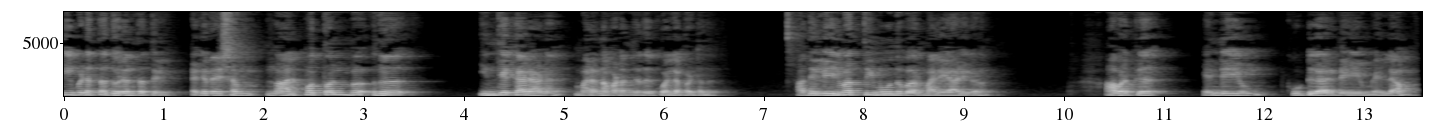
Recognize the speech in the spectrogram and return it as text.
തീപിടുത്ത ദുരന്തത്തിൽ ഏകദേശം നാൽപ്പത്തൊൻപത് ഇന്ത്യക്കാരാണ് മരണമടഞ്ഞത് കൊല്ലപ്പെട്ടത്. അതിൽ ഇരുപത്തിമൂന്ന് പേർ മലയാളികളും. അവർക്ക് എന്റെയും കൂട്ടുകാരുടെയും എല്ലാം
